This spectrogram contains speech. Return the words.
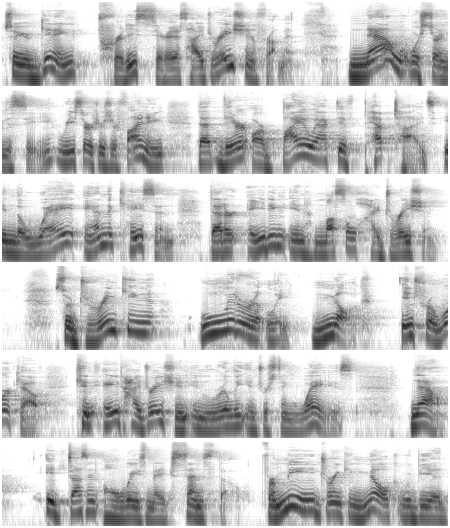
So you're getting pretty serious hydration from it. Now what we're starting to see, researchers are finding that there are bioactive peptides in the whey and the casein that are aiding in muscle hydration. So drinking literally milk intra-workout can aid hydration in really interesting ways. Now, it doesn't always make sense though. For me, drinking milk would be a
